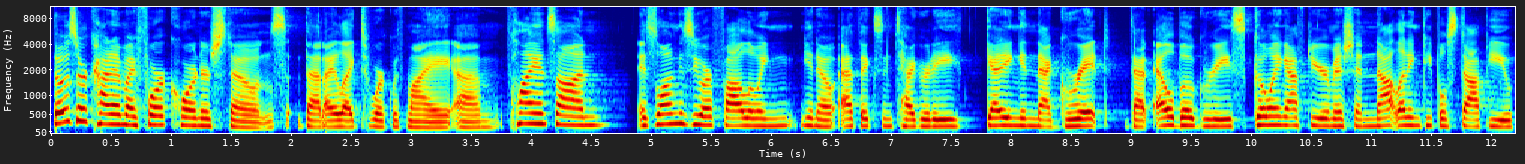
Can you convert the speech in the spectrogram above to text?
those are kind of my four cornerstones that I like to work with my um, clients on. As long as you are following, you know, ethics, integrity, getting in that grit, that elbow grease, going after your mission, not letting people stop you,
